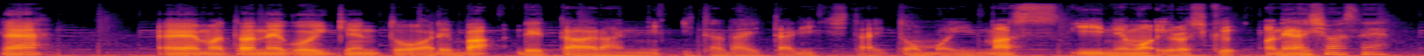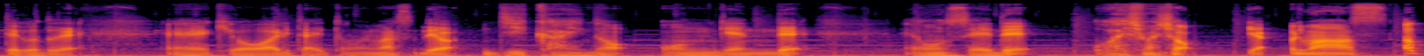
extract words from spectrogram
ね。えー、またね、ご意見等あれば、レター欄にいただいたりしたいと思います。いいねもよろしくお願いしますね。ということで、えー、今日終わりたいと思います。では、次回の音源で、音声でお会いしましょう。や、おります。あっ、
